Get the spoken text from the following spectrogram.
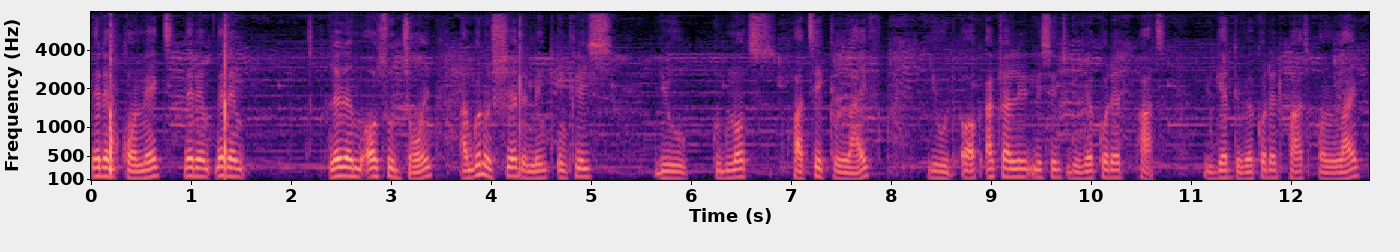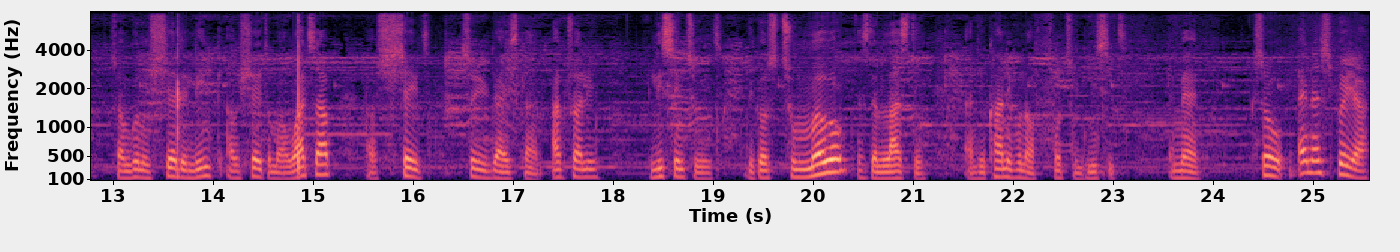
let them connect, let them let them let them also join. I'm going to share the link in case you could not partake live. You would actually listen to the recorded part. You get the recorded part online. So I'm going to share the link. I'll share it on my WhatsApp. I'll share it so you guys can actually listen to it because tomorrow is the last day and you can't even afford to miss it. Amen. So, earnest prayer,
